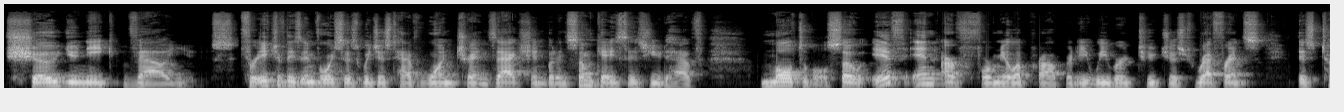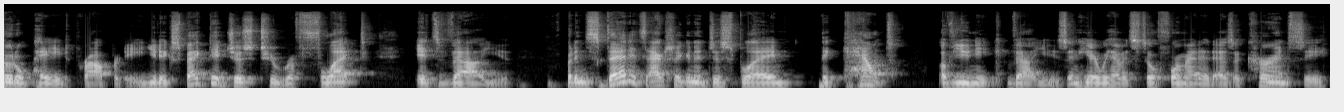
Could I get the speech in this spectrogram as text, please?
show unique values, for each of these invoices, we just have one transaction, but in some cases, you'd have multiple. So if in our formula property, we were to just reference this total paid property, you'd expect it just to reflect its value. But instead, it's actually going to display the count of unique values. And here we have it still formatted as a currency.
